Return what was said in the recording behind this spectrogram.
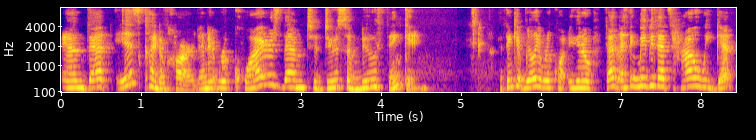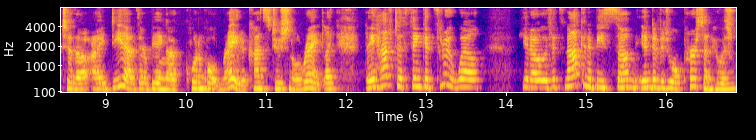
and that is kind of hard and it requires them to do some new thinking. I think it really requires, you know, that I think maybe that's how we get to the idea of there being a quote unquote right, a constitutional right. Like they have to think it through. Well, you know, if it's not going to be some individual person who is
